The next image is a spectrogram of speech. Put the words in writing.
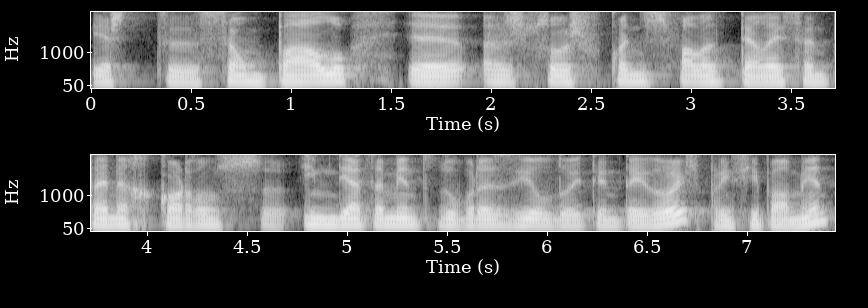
este São Paulo? as pessoas, quando se fala de Tele Santana, recordam-se imediatamente do Brasil de 82, principalmente,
